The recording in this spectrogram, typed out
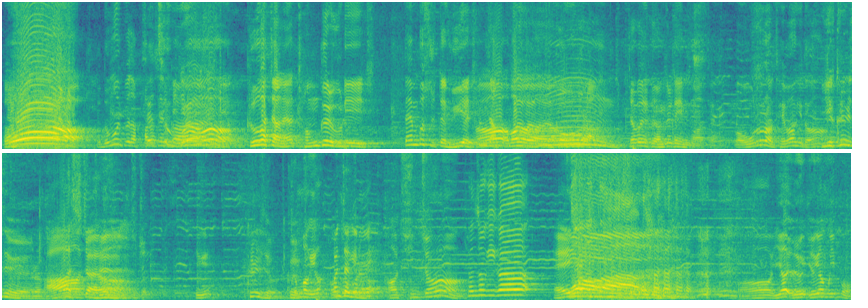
오! 너무 이쁘다 세트 파란색 뭐야? 그거 같지 않아요? 정글 우리 댐부 쓸 때 위에 천장. 아, 맞아, 맞아, 맞아. 그거 오로라. 저번에 그 연결돼 있는 것 같아요. 와, 오로라 대박이다. 이게 크릴새우예요 여러분. 아, 진짜요? 진짜. 이게? 크릴새우. 그 점막이요? 반짝이는 거. 아, 진짜? 현석이가 에이. 와 어, 야, 여기, 여기 한번 이뻐.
